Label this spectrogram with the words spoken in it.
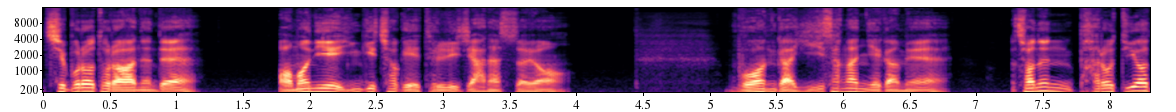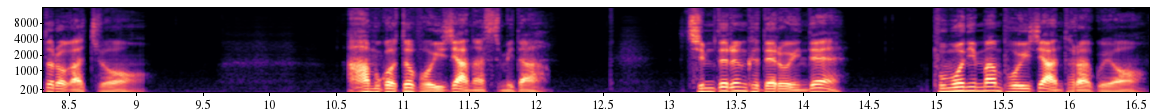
집으로 돌아왔는데 어머니의 인기척이 들리지 않았어요. 무언가 이상한 예감에 저는 바로 뛰어들어갔죠. 아무것도 보이지 않았습니다. 짐들은 그대로인데 부모님만 보이지 않더라고요.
